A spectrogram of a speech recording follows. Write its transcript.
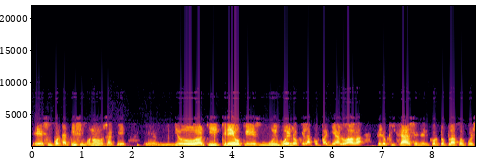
es importantísimo, ¿no? O sea que yo aquí creo que es muy bueno que la compañía lo haga, pero quizás en el corto plazo, pues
